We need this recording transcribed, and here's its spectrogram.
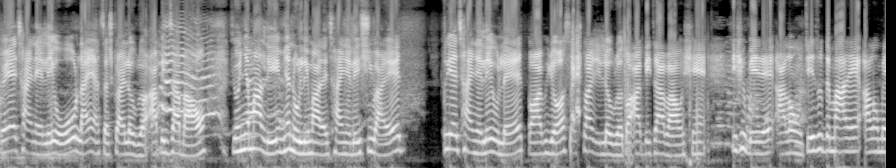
ရွန်းရဲ့ channel လေးကို like and subscribe လုပ်ပြီးတော့အားပေးကြပါအောင်ရွန်းညမလေးမျက်နှာလေးမှာလည်း channel လေးရှိပါတယ်သူရဲ့ channel လေးကိုလည်းတွားပြီးတော့ subscribe လေးလုပ်ပြီးတော့တွားအားပေးကြပါအောင်ရှင်ကြည့်ရှုပေးတဲ့အားလုံးကိုကျေးဇူးတင်ပါတယ်အားလုံးပဲ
